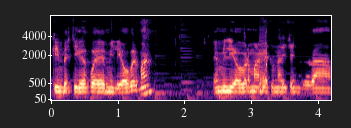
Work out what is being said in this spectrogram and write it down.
que investigué fue Emily Oberman. Emily Oberman es una diseñadora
